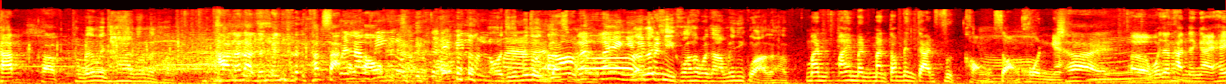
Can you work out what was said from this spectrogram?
ครับ ครับทำไมต้องเป็นท่านั้นนะครับ ท่านั้นอาจจะเป็นทักษะขเวองลาเขา วิ่งจะได้ไม่หล่นลงอ๋อมาจะได้ไม่หล่นถูกต้องแล้วแล้วอย่างนี้แล้วนี่เป็น ขี่คอธรรมดาไม่ดีกว่าเหรอครับ มันไม่ มัน มันต้องเป็นการฝึกของสองคนไง ใช่ เออว่าจะทำยังไงให้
